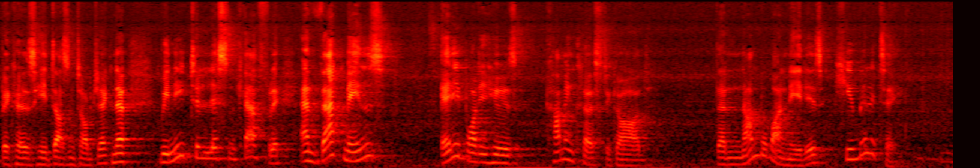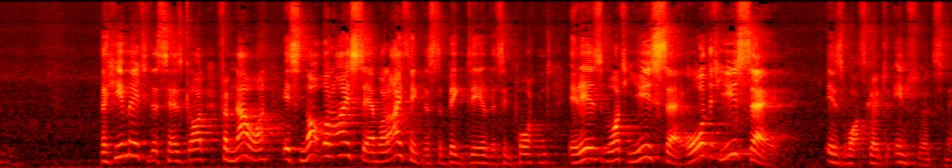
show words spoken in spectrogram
because he doesn't object. No, we need to listen carefully. And that means anybody who's coming close to God, the number one need is humility. The humility that says, God, from now on, it's not what I say and what I think that's the big deal that's important. It is what you say. All that you say is what's going to influence me.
